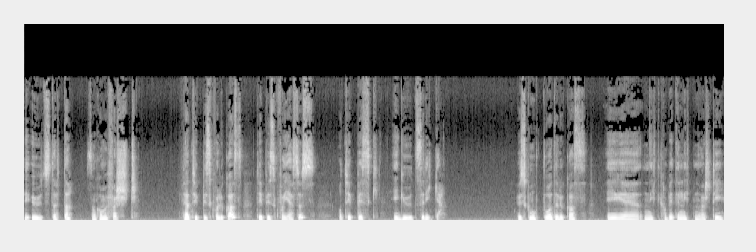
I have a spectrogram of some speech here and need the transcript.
de utstøtte som kommer først. Det er typisk for Lukas, typisk for Jesus og typisk i Guds rike. Husk mottoet til Lukas i kapittel 19 vers 10.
